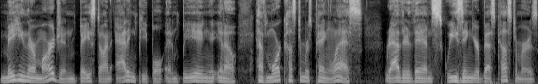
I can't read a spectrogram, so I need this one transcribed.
making their margin based on adding people and being, you know, have more customers paying less rather than squeezing your best customers.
